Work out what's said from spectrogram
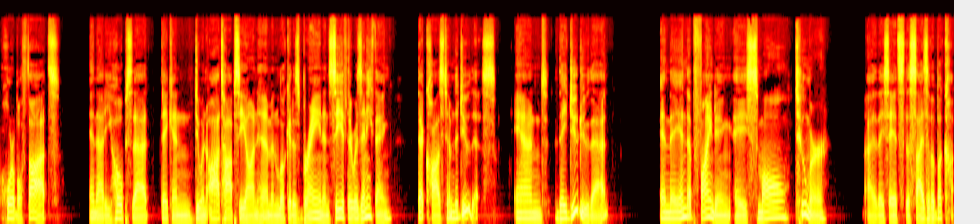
horrible thoughts and that he hopes that they can do an autopsy on him and look at his brain and see if there was anything that caused him to do this. And they do do that. And they end up finding a small tumor. Uh, they say it's the size of a bec-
